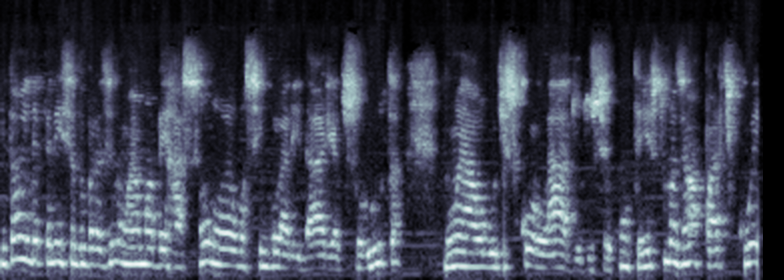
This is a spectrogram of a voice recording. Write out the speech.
Então a independência do Brasil não é uma aberração, não é uma singularidade absoluta, não é algo descolado do seu contexto, mas é uma parte coerente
